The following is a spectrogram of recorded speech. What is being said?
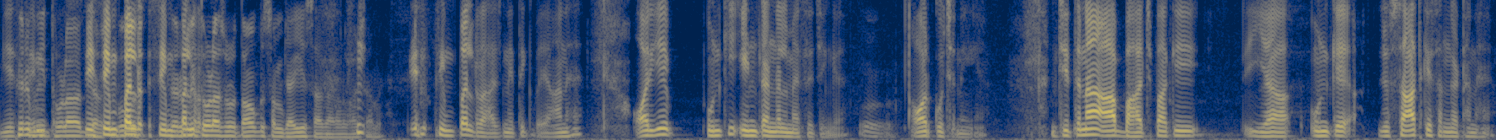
ये फिर भी थोड़ा सिंपल फिर सिंपल भी थोड़ा श्रोताओं को समझाइए साधारण भाषा में। सिंपल राजनीतिक बयान है और ये उनकी इंटरनल मैसेजिंग है और कुछ नहीं है। जितना आप भाजपा की या उनके जो साथ के संगठन हैं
